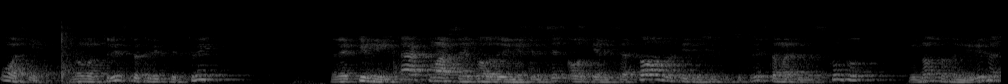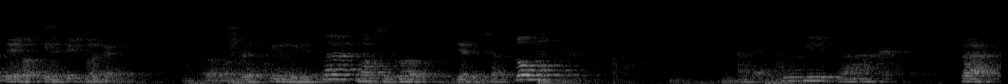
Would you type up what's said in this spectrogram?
Ось є. Номер 333. Реактивний літак, маса якого дорівнює 30 50 тонн, летить зі швидкістю 300 метрів за секунду відносно Землі. Визначте його кінетичну енергію. Е, Реактивний літак, маса якого 50 тонн. Реактивний літак. Так.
